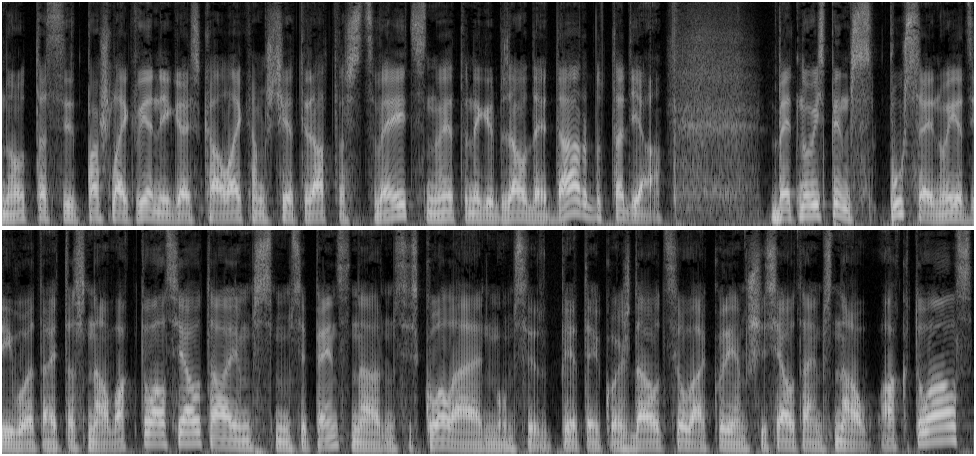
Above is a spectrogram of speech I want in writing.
Nu, tas ir pašlaik vienīgais, kā laikam šķiet, ir atrasts veids. Nu, ja tu negribi zaudēt darbu, tad jā. Bet nu, vispirms pusē no iedzīvotāju tas nav aktuāls jautājums. Mums ir pensionāri, mums ir skolēni, mums ir pietiekoši daudz cilvēku, kuriem šis jautājums nav aktuāls.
